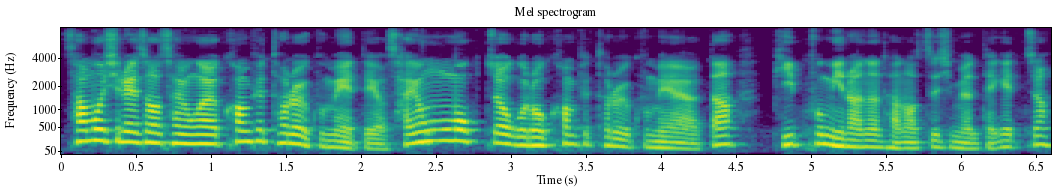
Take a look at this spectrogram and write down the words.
사무실에서 사용할 컴퓨터를 구매했대요. 사용 목적으로 컴퓨터를 구매하였다. 비품이라는 단어 쓰시면 되겠죠?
